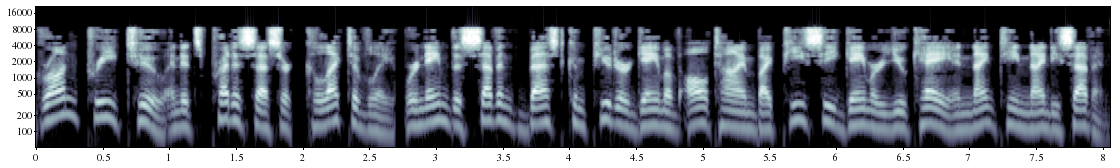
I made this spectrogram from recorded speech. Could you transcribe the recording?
Grand Prix 2 and its predecessor, collectively, were named the seventh best computer game of all time by PC Gamer UK in 1997.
